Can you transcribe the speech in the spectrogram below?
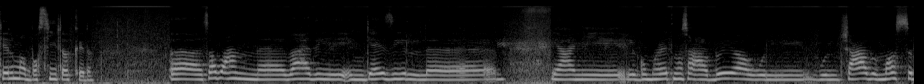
كلمة بسيطة كده. آه طبعا بعد إنجازي يعني لجمهورية مصر العربية والشعب مصر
